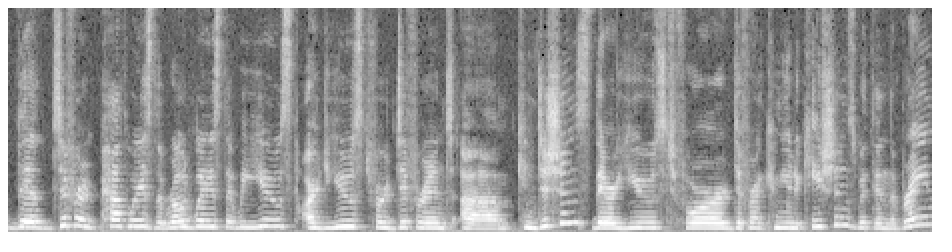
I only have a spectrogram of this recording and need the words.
the different pathways, the roadways that we use, are used for different um, conditions. They're used for different communications within the brain.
